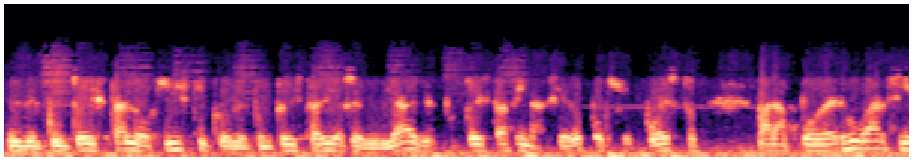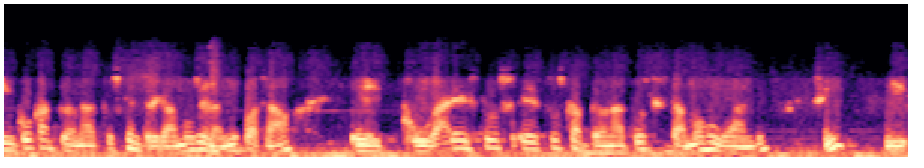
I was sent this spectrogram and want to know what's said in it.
desde el punto de vista logístico, desde el punto de vista de bioseguridad, desde el punto de vista financiero, por supuesto, para poder jugar cinco campeonatos que entregamos el año pasado, eh, jugar estos, estos campeonatos que estamos jugando, ¿sí? Y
